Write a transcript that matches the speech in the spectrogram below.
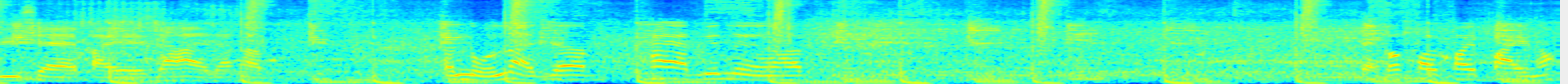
วีแชร์ไปได้นะครับ ถนนอาจจะแคบนิดนึงครับ แต่ก็ค่อยๆไปเนาะ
